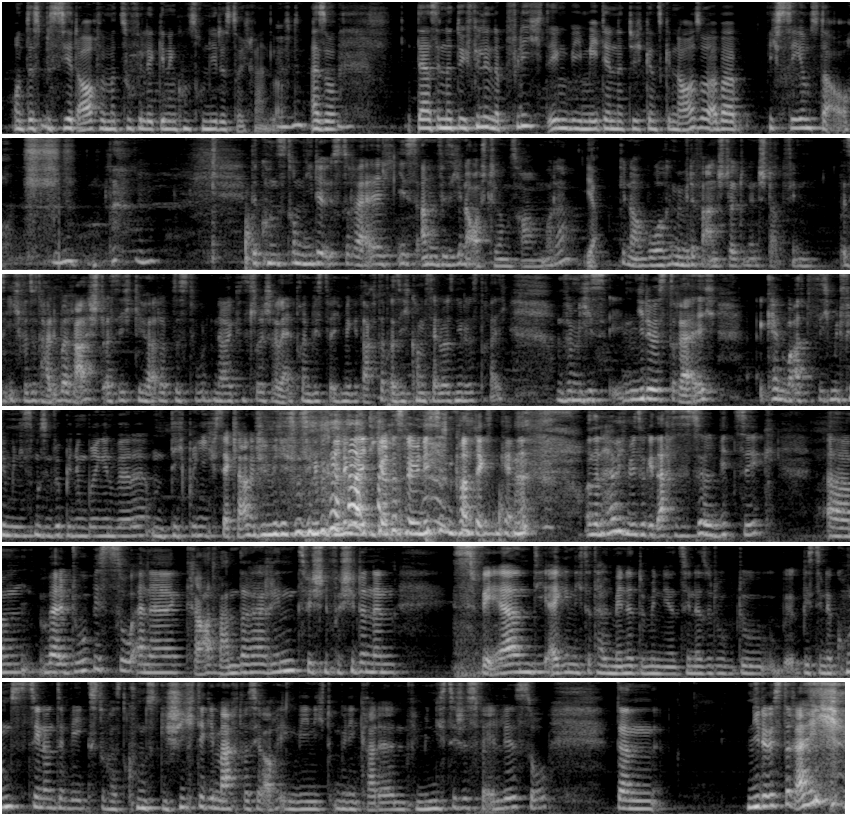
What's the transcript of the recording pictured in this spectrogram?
Und das passiert auch, wenn man zufällig in den Kunstraum Niederösterreich reinläuft. Mhm. Also da sind natürlich viele in der Pflicht, irgendwie Medien natürlich ganz genauso, aber ich sehe uns da auch. Mhm. Mhm. Der Kunstraum Niederösterreich ist an und für sich ein Ausstellungsraum, oder? Ja. Genau, wo auch immer wieder Veranstaltungen stattfinden. Also ich war total überrascht, als ich gehört habe, dass du eine künstlerische Leiterin bist, weil ich mir gedacht habe, also ich komme selber aus Niederösterreich und für mich ist Niederösterreich kein Wort, das ich mit Feminismus in Verbindung bringen würde und dich bringe ich sehr klar mit Feminismus in Verbindung, weil ich dich auch aus feministischen Kontexten kenne. Und dann habe ich mir so gedacht, das ist so witzig, ähm, weil du bist so eine Gratwandererin zwischen verschiedenen Sphären, die eigentlich total männerdominiert sind. Also du, du bist in der Kunstszene unterwegs, du hast Kunstgeschichte gemacht, was ja auch irgendwie nicht unbedingt gerade ein feministisches Feld ist. So. Dann Niederösterreich,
